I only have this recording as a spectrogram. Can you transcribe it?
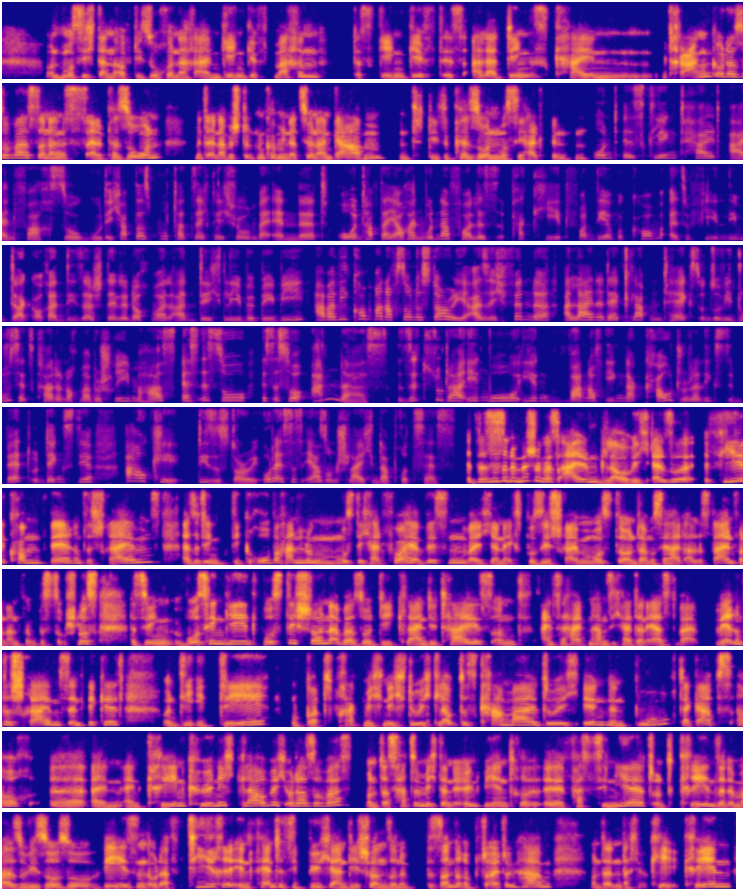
und muss sich dann auf die Suche nach einem Gegengift machen, das Gegengift ist allerdings kein Trank oder sowas, sondern es ist eine Person mit einer bestimmten Kombination an Gaben und diese Person muss sie halt finden. Und es klingt halt einfach so gut. Ich habe das Buch tatsächlich schon beendet und habe da ja auch ein wundervolles Paket von dir bekommen. Also vielen lieben Dank auch an dieser Stelle nochmal an dich, liebe Baby. Aber wie kommt man auf so eine Story? Also ich finde, alleine der Klappentext und so wie du es jetzt gerade nochmal beschrieben hast, es ist so, es ist so anders. Sitzt du da irgendwo, irgendwann auf irgendeiner Couch oder liegst im Bett und denkst dir, ah, okay, diese Story? Oder ist es eher so ein schleichender Prozess? Das ist so eine Mischung aus allem, glaube ich. Also viel kommt während des Schreibens. Also die, die grobe Handlung musste ich halt vorher wissen, weil ich ja eine Exposé schreiben musste und da muss ja halt alles rein, von Anfang bis zum Schluss. Deswegen, wo es hingeht, wusste ich schon, aber so die kleinen Details und Einzelheiten haben sich halt dann erst während des Schreibens entwickelt. Und die Idee oh Gott, frag mich nicht du. Ich glaube, das kam mal durch irgendein Buch. Da gab es auch äh, ein, ein Krähenkönig, glaube ich, oder sowas. Und das hatte mich dann irgendwie äh, fasziniert. Und Krähen sind immer sowieso so Wesen oder Tiere in Fantasy-Büchern, die schon so eine besondere Bedeutung haben. Und dann dachte ich, okay, Krähen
